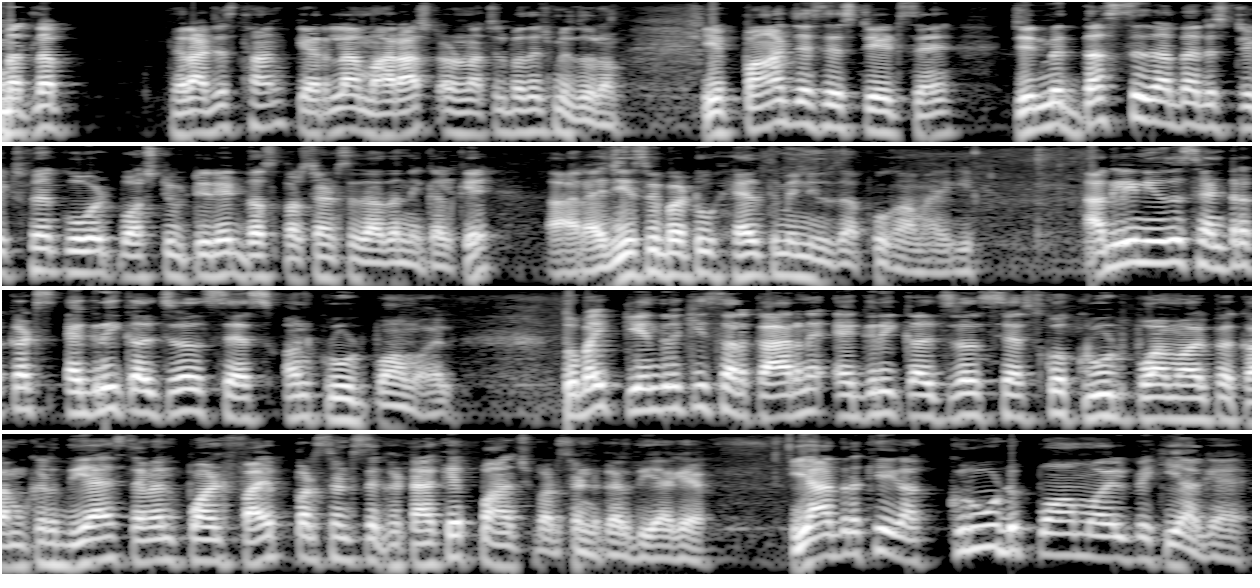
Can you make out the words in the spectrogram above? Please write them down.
मतलब राजस्थान, केरला, महाराष्ट्र, अरुणाचल प्रदेश, मिजोरम, ये पाँच ऐसे स्टेट्स हैं जिनमें 10 से ज़्यादा डिस्ट्रिक्ट्स में कोविड पॉजिटिविटी रेट 10 परसेंट से ज़्यादा निकल के आ रहा है। जी पेपर टू हेल्थ में न्यूज़ आपको काम आएगी। अगली news centre cuts agricultural cess on crude palm oil तो भाई केंद्र की सरकार ने एग्रीकल्चरल सेस को क्रूड पॉम ऑयल पे कम कर दिया है 7.5 परसेंट से घटा के 5 परसेंट कर दिया गया याद रखिएगा, क्रूड पॉम ऑयल पे किया गया है।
